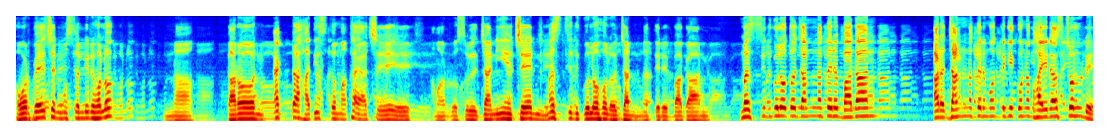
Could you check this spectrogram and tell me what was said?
খবর পেয়েছেন মুসল্লির হলো? না। কারণ একটা হাদিস তো মাথায় আছে। আমার রসুল জানিয়েছেন মসজিদগুলো হলো জান্নাতের বাগান। মসজিদগুলো তো জান্নাতের বাগান। আর জান্নাতের মধ্যে কি কোনো ভাইরাস চলবে?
